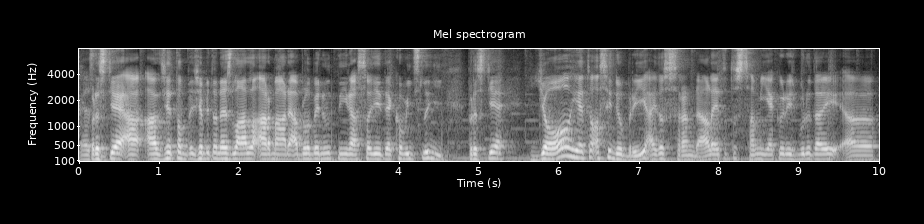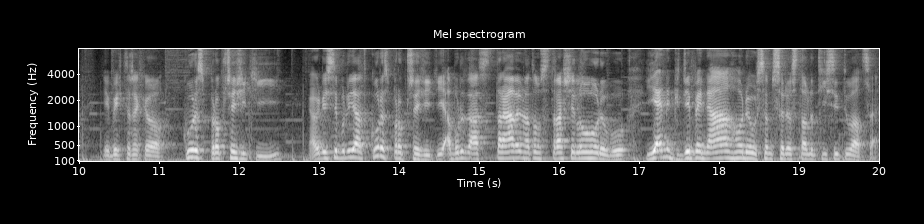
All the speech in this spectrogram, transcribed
Jasně. prostě a, a že, to, že by to nezvládla armáda a bylo by nutný nasadit jako víc lidí. Prostě jo, je to asi dobrý a je to sranda, ale je to to samý, jako když budu tady, uh, jak bych to řekl, kurz pro přežití, já když si budu dělat kurz pro přežití a budu strávím na tom strašně dlouhou dobu, jen kdyby náhodou jsem se dostal do té situace.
